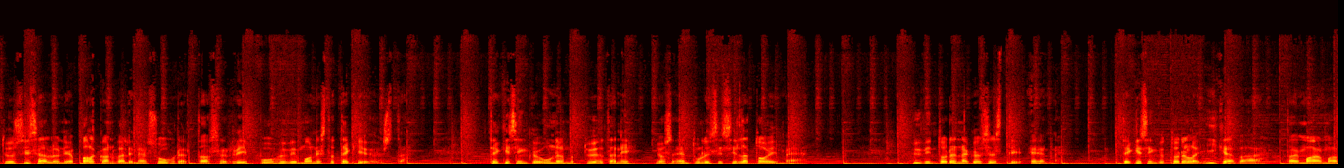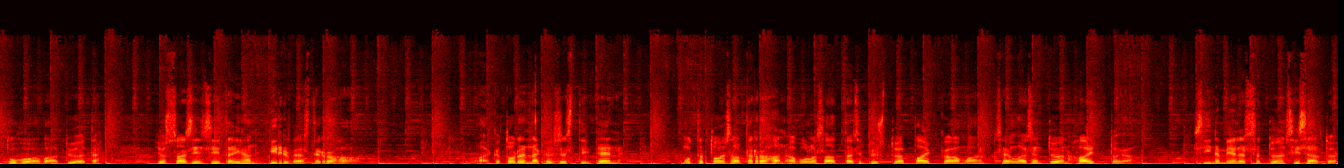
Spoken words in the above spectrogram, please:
Työn sisällön ja palkan välinen suhde taas riippuu hyvin monista tekijöistä. Tekisinkö unelmatyötäni, jos en tulisi sillä toimeen? Hyvin todennäköisesti en. Tekisinkö todella ikävää tai maailmaa tuhoavaa työtä, jos saisin siitä ihan hirveästi rahaa? Aika todennäköisesti en, mutta toisaalta rahan avulla saattaisi pystyä paikkaamaan sellaisen työn haittoja. Siinä mielessä työn sisältö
